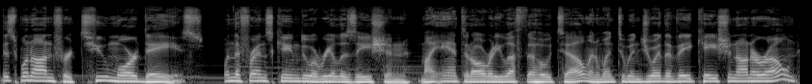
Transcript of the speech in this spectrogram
This went on for two more days. When the friends came to a realization, my aunt had already left the hotel and went to enjoy the vacation on her own.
